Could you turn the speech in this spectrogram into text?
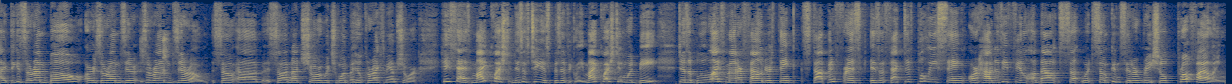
I think it's Zarembo or Zarem Zero, Zarem Zero. So um, so I'm not sure which one, but he'll correct me. I'm sure. He says my question. This is to you specifically. My question would be: Does a Blue Lives Matter founder think stop and frisk is effective policing, or how does he feel about what some consider racial profiling?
